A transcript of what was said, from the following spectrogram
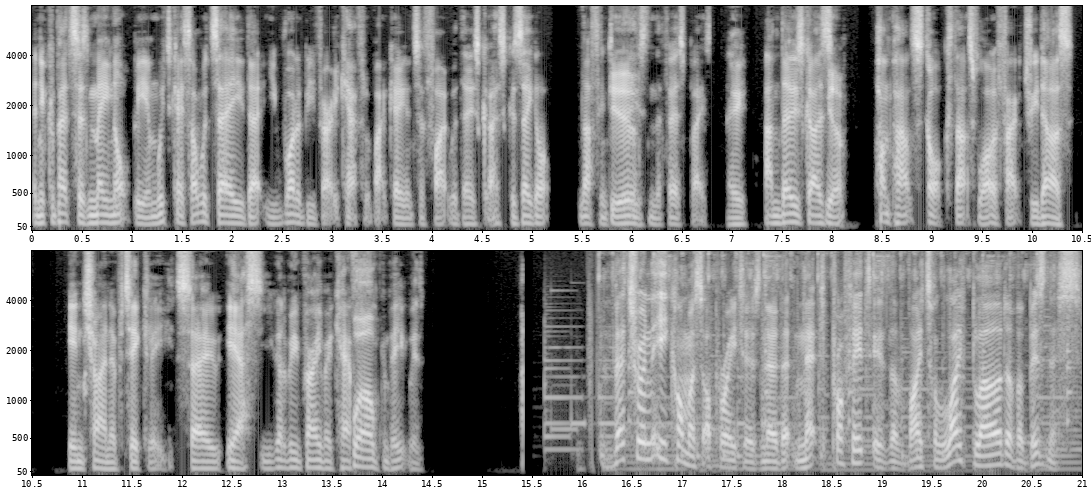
And your competitors may not be, in which case I would say that you want to be very careful about going into a fight with those guys because they got nothing to yeah. lose in the first place. And those guys yeah. pump out stocks. That's what a factory does in China, particularly. So yes, you've got to be very, very careful well, to compete with. Veteran e-commerce operators know that net profit is the vital lifeblood of a business.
